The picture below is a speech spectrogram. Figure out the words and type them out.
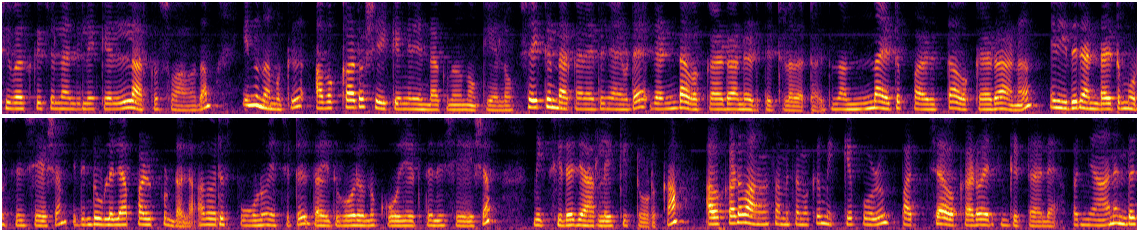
ശിവാസ് കിച്ചൻ ലാൻഡിലേക്ക് എല്ലാവർക്കും സ്വാഗതം. ഇന്ന് നമുക്ക് അവക്കാഡോ ഷേക്ക് എങ്ങനെ ഉണ്ടാക്കുന്നത് നോക്കിയാലോ. ഷേക്ക് ഉണ്ടാക്കാനായിട്ട് ഞാൻ ഇവിടെ രണ്ട് അവക്കാഡോ ആണ് എടുത്തിട്ടുള്ളത് കേട്ടോ. ഇത് നന്നായിട്ട് പഴുത്ത അവക്കാഡോ ആണ്. ഇനി ഇത് രണ്ടായിട്ട് മുറിച്ചതിന് ശേഷം ഇതിന്റെ ഉള്ളിൽ ആ പൾപ്പുണ്ടല്ലോ അതൊരു സ്പൂൺ വെച്ചിട്ട് ദാ ഇതുപോലെ ഒന്ന് കോരിയെടുത്തതിന് ശേഷം മിക്സിയുടെ ജാറിലേക്ക് ഇട്ട് കൊടുക്കാം. അവക്കാഡോ വാങ്ങുന്ന സമയത്ത് നമുക്ക് മിക്കപ്പോഴും പച്ച അവക്കാഡോ ആയിരിക്കും കിട്ടുക അല്ലേ? അപ്പം ഞാൻ എന്താ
